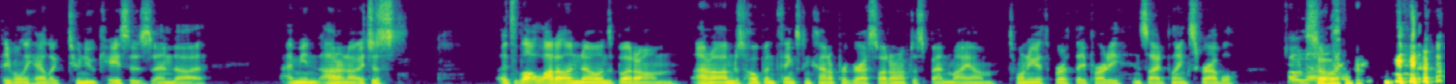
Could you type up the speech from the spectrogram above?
they've only had like two new cases, and uh I mean I don't know, it's just it's a lot, a lot of unknowns, but um I don't know, I'm just hoping things can kind of progress so I don't have to spend my um 20th birthday party inside playing Scrabble. Oh no. So,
